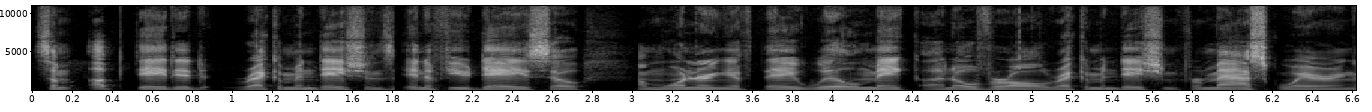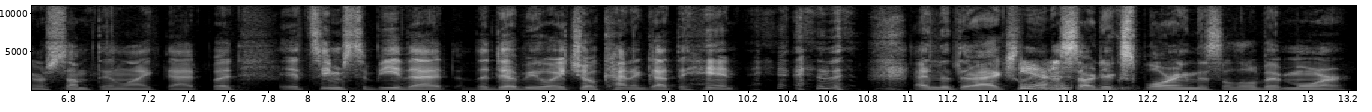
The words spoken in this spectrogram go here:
some updated recommendations in a few days. So I'm wondering if they will make an overall recommendation for mask wearing or something like that. But it seems to be that the WHO kind of got the hint and that they're actually yeah. going to start exploring this a little bit more.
